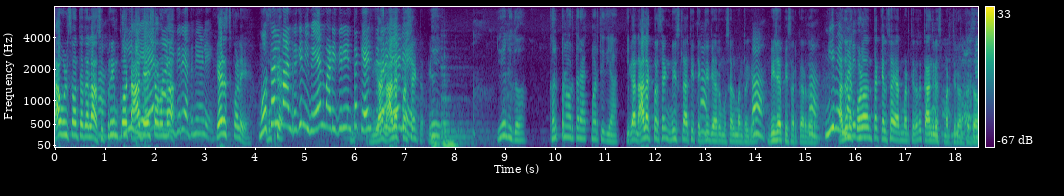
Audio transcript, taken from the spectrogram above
ನಾವು ಉಳಿಸುವಂತದಲ್ಲ ಸುಪ್ರೀಂ ಕೋರ್ಟ್ ಆದೇಶವನ್ನ ಮಾಡಿದ್ದೀರಿ ಅದನ್ನ ಹೇಳಿ. ಕೇಳಿಸ್ಕೊಳ್ಳಿ. ಮುಸಲ್ಮಾನರಿಗೆ ನೀವೇನ್ ಮಾಡಿದಿರಿ ಅಂತ ಕೇಳ್ತೀರಾ ನಾಲ್ಕು ಪರ್ಸೆಂಟ್ ಏನಿದು? ಕಲ್ಪನಾ ಅವ್ರ ತರ ಆಕ್ಟ್ ಮಾಡ್ತಿದ್ಯಾ? ಈಗ ನಾಲ್ಕು ಪರ್ಸೆಂಟ್ ಮೀಸಲಾತಿ ತೆಗ್ದಿದ್ಯಾರು ಮುಸಲ್ಮಾನರಿಗೆ? ಬಿಜೆಪಿ ಸರ್ಕಾರದವರು. ನೀವೇನ್ ಅದನ್ನ ಕೊಡೋಂತ ಕೆಲಸ ಯಾರು ಮಾಡ್ತಿರೋದು? ಕಾಂಗ್ರೆಸ್ ಮಾಡ್ತಿರೋಂಥದ್ದು.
